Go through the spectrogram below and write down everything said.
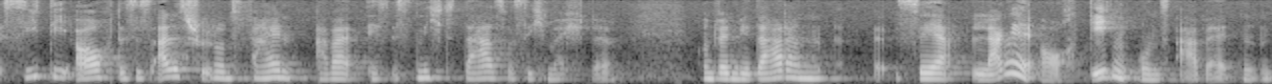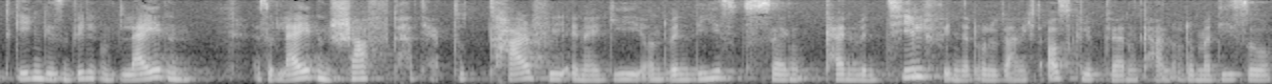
sieht die auch, das ist alles schön und fein, aber es ist nicht das, was ich möchte. Und wenn wir da dann äh, sehr lange auch gegen uns arbeiten und gegen diesen Willen und leiden, also Leidenschaft hat ja total viel Energie und wenn die sozusagen kein Ventil findet oder da nicht ausgelebt werden kann oder man die so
